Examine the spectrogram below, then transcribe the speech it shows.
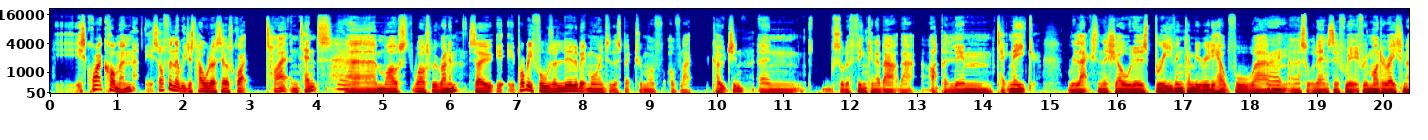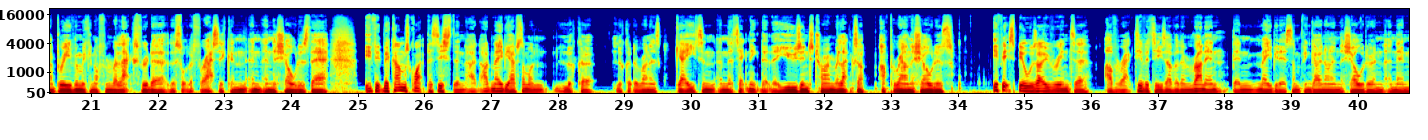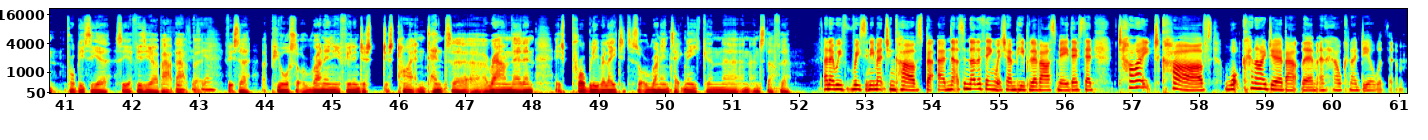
It's quite common. It's often that we just hold ourselves quite tight and tense um, whilst whilst we're running. So it, it probably falls a little bit more into the spectrum of of like coaching and sort of thinking about that upper limb technique. Relaxing the shoulders, breathing can be really helpful. Um, Right. uh, sort of then, so if we're if we're moderating our breathing, we can often relax through the, the sort of thoracic and, and, and the shoulders there. If it becomes quite persistent, I'd, I'd maybe have someone look at look at the runner's gait and, and the technique that they're using to try and relax up up around the shoulders. If it spills over into other activities other than running, then maybe there's something going on in the shoulder, and, and then probably see a see a physio about that. But physio. if it's a, a pure sort of running, you're feeling just just tight and tense uh, uh, around there, then it's probably related to sort of running technique and uh, and, and stuff there. I know we've recently mentioned calves, but um, that's another thing which um, people have asked me. They've said, tight calves, what can I do about them and how can I deal with them?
